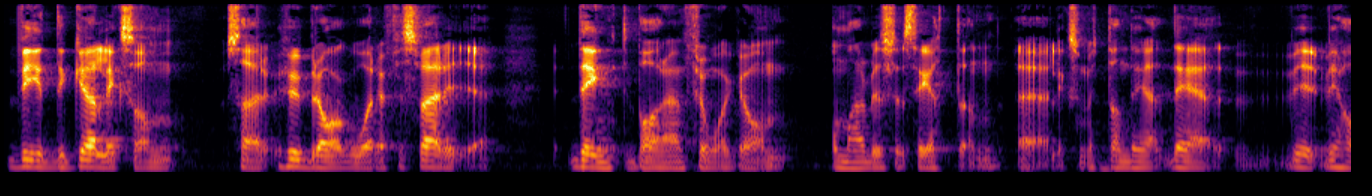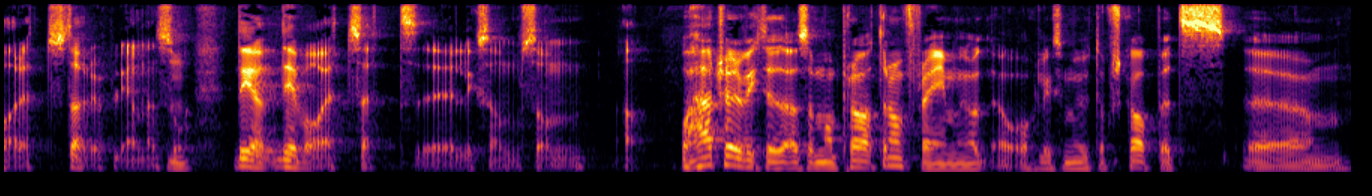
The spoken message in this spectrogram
vidga liksom så här, hur bra går det för Sverige? Det är inte bara en fråga om, om arbetslösheten, eh, liksom, utan det, det vi, vi har ett större problem än så. Det, det var ett sätt eh, liksom, som, ja, Och här tror jag det är viktigt, alltså man pratar om framing och, och liksom utanförskapets ehm,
